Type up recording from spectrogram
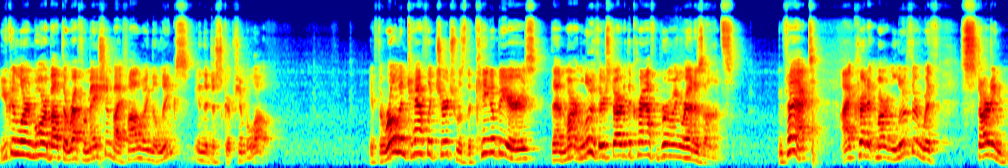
You can learn more about the Reformation by following the links in the description below. If the Roman Catholic Church was the king of beers, then Martin Luther started the craft brewing renaissance. In fact, I credit Martin Luther with starting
